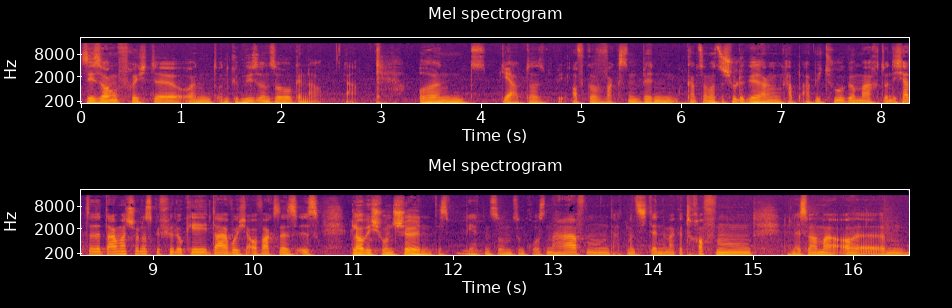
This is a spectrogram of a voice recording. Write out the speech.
Saisonfrüchte und, und Gemüse und so, genau. Ja. Und ja, da ich aufgewachsen bin, ganz normal zur Schule gegangen, habe Abitur gemacht und ich hatte damals schon das Gefühl, okay, da wo ich aufwachse, das ist, glaube ich, schon schön. Das, wir hatten so, so, einen großen Hafen, da hat man sich dann immer getroffen, dann ist man mal ähm,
